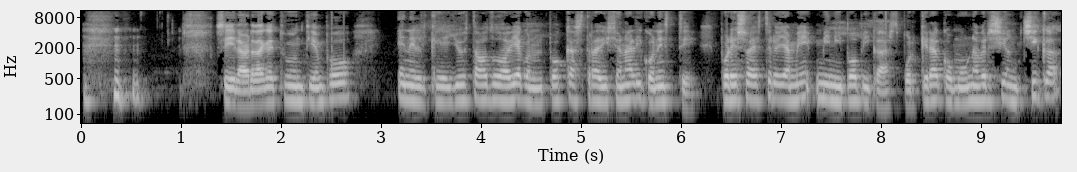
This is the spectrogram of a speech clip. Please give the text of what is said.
Sí, la verdad que estuve un tiempo en el que yo estaba todavía con el podcast tradicional y con este. Por eso a este lo llamé mini popicast, porque era como una versión chica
